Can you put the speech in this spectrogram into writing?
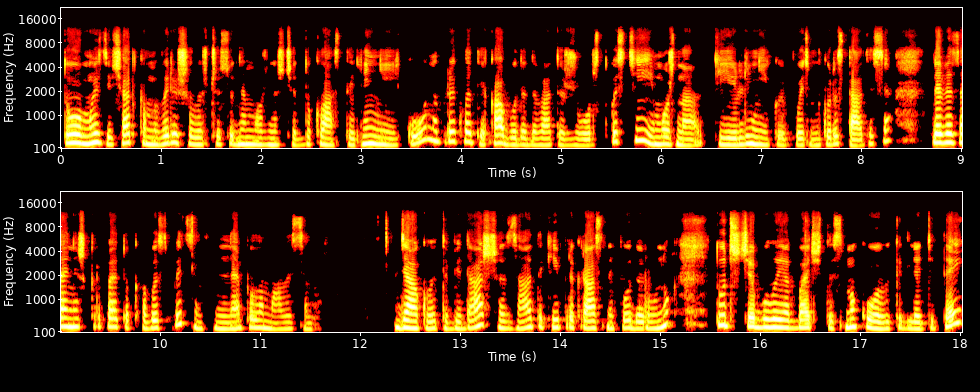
то ми з дівчатками вирішили, що сюди можна ще докласти лінійку, наприклад, яка буде давати жорсткості, і можна тією лінійкою потім користатися для в'язання шкарпеток, аби спиці не поламалися. Дякую тобі, Даша, за такий прекрасний подарунок. Тут ще були, як бачите, смаколики для дітей.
